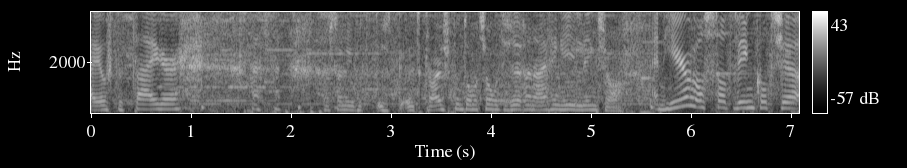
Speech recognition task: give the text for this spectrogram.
Eye of the Tiger. We staan nu op het, het, kruispunt, om het zo maar te zeggen, en hij ging hier linksaf. En hier was dat winkeltje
